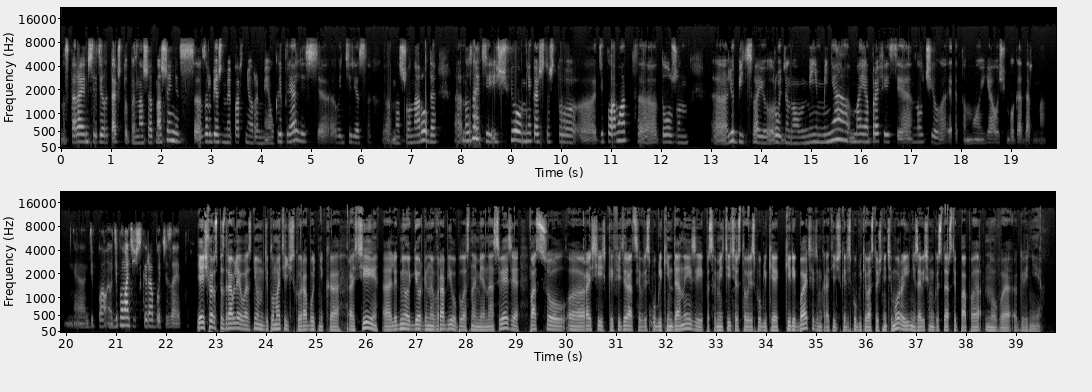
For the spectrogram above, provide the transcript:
стараемся сделать так, чтобы наши отношения с зарубежными партнерами укреплялись э, в интересах э, нашего народа. Э, но знаете, еще мне кажется, что дипломат должен любить свою родину. Меня моя профессия научила этому, и я очень благодарна дипломатической работе за это. Я еще раз поздравляю вас с Днем дипломатического работника России. А, Людмила Георгиевна Воробьева была с нами на связи, посол а, Российской Федерации в Республике Индонезии по совместительству в Республике Кирибати, Демократической Республике Восточный Тимор и независимом государстве Папа Новая Гвинея.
